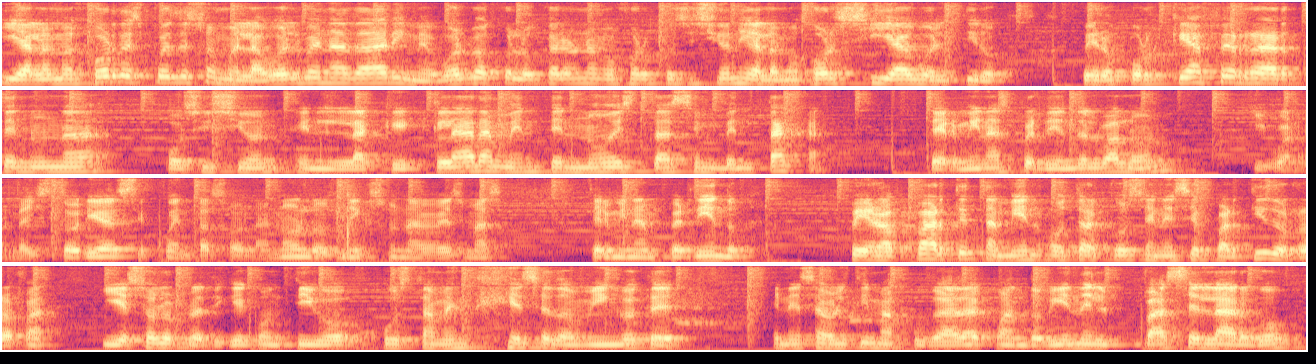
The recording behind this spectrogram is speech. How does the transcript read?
y a lo mejor después de eso me la vuelven a dar y me vuelvo a colocar en una mejor posición y a lo mejor sí hago el tiro. Pero ¿por qué aferrarte en una posición en la que claramente no estás en ventaja? Terminas perdiendo el balón y bueno, la historia se cuenta sola, ¿no? Los Knicks una vez más terminan perdiendo. Pero aparte también otra cosa en ese partido, Rafa, y eso lo platiqué contigo justamente ese domingo, te, en esa última jugada, cuando viene el pase largo,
